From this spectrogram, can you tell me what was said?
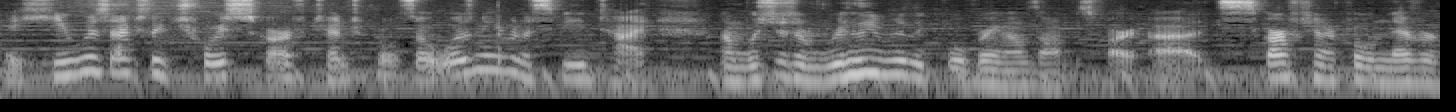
that he was actually Choice Scarf Tentacool, so it wasn't even a speed tie, um, which is a really, really cool bring on Zombie's part. Uh, Scarf Tentacool never,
